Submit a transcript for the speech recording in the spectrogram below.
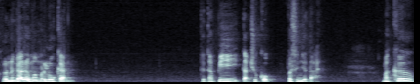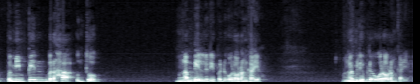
Kalau negara memerlukan tetapi tak cukup persenjataan, maka pemimpin berhak untuk mengambil daripada orang-orang kaya. Mengambil daripada orang-orang kaya.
